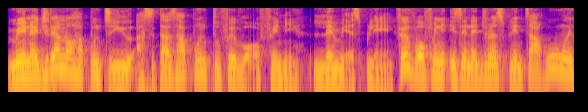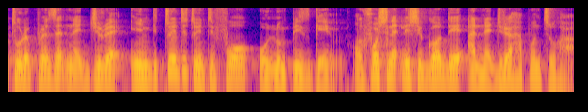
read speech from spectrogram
May Nigeria not happen to you as it has happened to Favor Ofeni? Let me explain. Favor Ofeni is a Nigerian splinter who went to represent Nigeria in the 2024 Olympics game. Unfortunately, she got there and Nigeria happened to her.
